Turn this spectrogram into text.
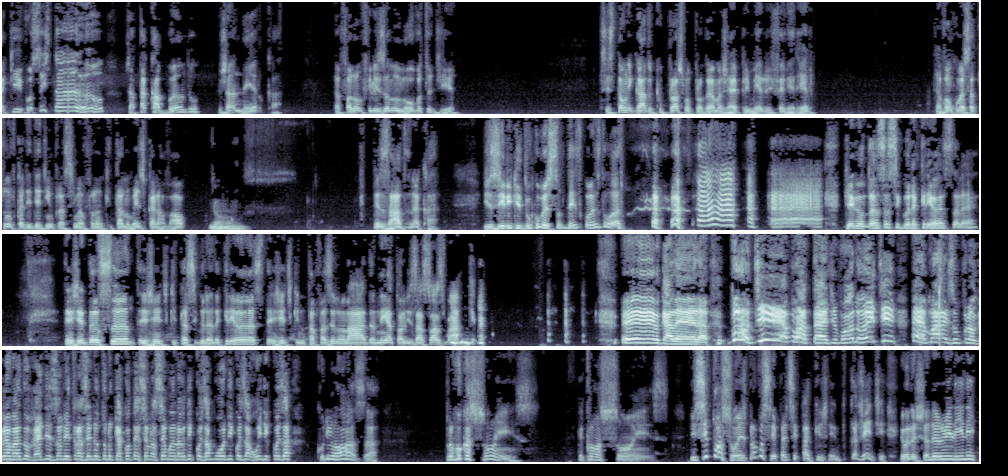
é que vocês estão? Já tá acabando janeiro, cara. Já falamos feliz ano novo outro dia. Vocês estão ligados que o próximo programa já é 1 de fevereiro? Já vão começar tudo a ficar de dedinho pra cima falando que tá no mês do carnaval. Nossa. Pesado, né, cara? E Ziriguidu começou desde o começo do ano. Quem não dança segura a criança, né? Tem gente dançando, tem gente que está segurando a criança, tem gente que não está fazendo nada, nem atualizar suas máquinas. Ei, galera! Bom dia, boa tarde, boa noite! É mais um programa do Red Zone trazendo tudo o que aconteceu na semana, de coisa boa, de coisa ruim, de coisa curiosa. Provocações, reclamações e situações para você participar aqui gente, com a gente. Eu, Alexandre Melini,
